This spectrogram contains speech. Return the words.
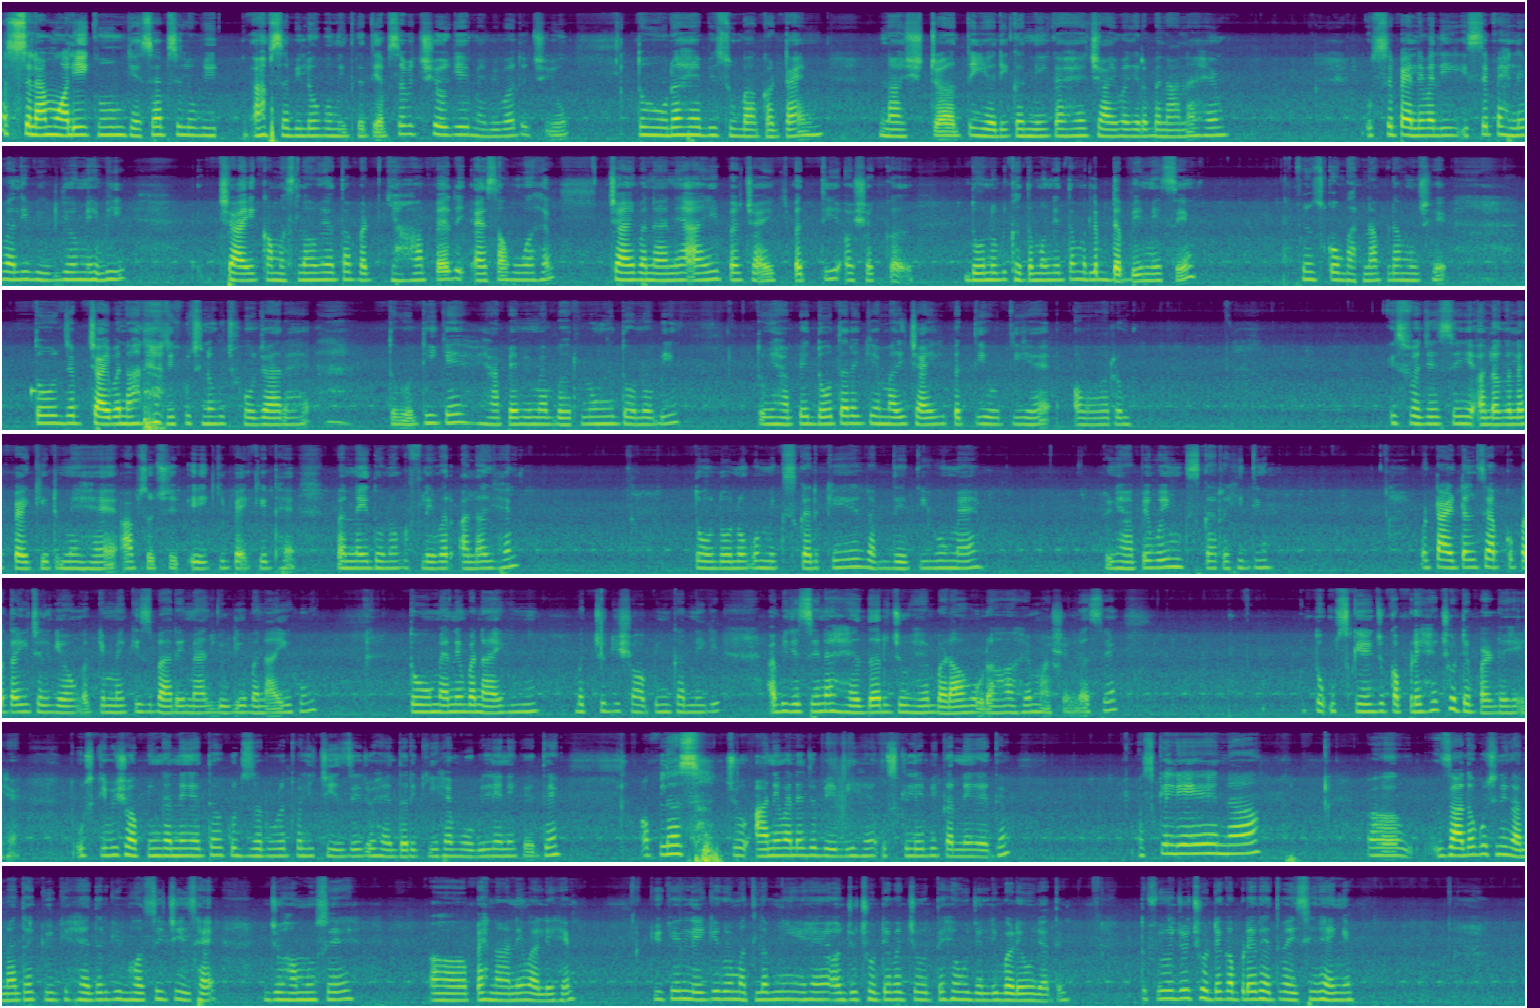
असलकुम कैसे आप से लोग? आप सभी लोग उम्मीद करते हैं आप सब अच्छे होंगे, मैं भी बहुत अच्छी हूँ। तो हो रहा है अभी सुबह का टाइम। नाश्ता तैयारी करने का है, चाय वगैरह बनाना है। उससे पहले वाली, इससे पहले वाली वीडियो में भी चाय का मसला हो गया था बट यहाँ पर ऐसा हुआ है। चाय बनाने आई पर चाय की पत्ती और शक्कर दोनों भी ख़त्म हो गया था मतलब डब्बे में से। फिर उसको भरना पड़ा मुझे। तो जब चाय बनाने रही, कुछ ना कुछ हो जा रहा है। तो ठीक है, यहाँ पे अभी मैं भर लूँगी दोनों भी। तो यहाँ पे दो तरह की हमारी चाय की पत्ती होती है और इस वजह से ये अलग अलग पैकेट में है। आप सोचिए, एक ही पैकेट है, पर नहीं, दोनों का फ्लेवर अलग है। तो दोनों को मिक्स करके रख देती हूँ मैं। तो यहाँ पे वही मिक्स कर रही थी। और टाइटल से आपको पता ही चल गया होगा कि मैं किस बारे में आज वीडियो बनाई हूँ। तो मैंने बनाई हूँ बच्चों की शॉपिंग करने की। अभी जैसे ना हैदर जो है बड़ा हो रहा है, माशाल्लाह से। तो उसके जो कपड़े हैं छोटे पड़ रहे हैं। तो उसकी भी शॉपिंग करने गए थे और कुछ ज़रूरत वाली चीज़ें जो हैदर की है वो भी लेने गए थे। और प्लस जो आने वाला जो बेबी है उसके लिए भी करने गए थे। उसके लिए ना ज़्यादा कुछ नहीं करना था क्योंकि हैदर की बहुत सी चीज़ है जो हम उसे पहनाने वाले हैं। क्योंकि लेके कोई मतलब नहीं है और जो छोटे बच्चे होते हैं वो जल्दी बड़े हो जाते हैं। तो फिर जो छोटे कपड़े रहते वैसे ही रहेंगे।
